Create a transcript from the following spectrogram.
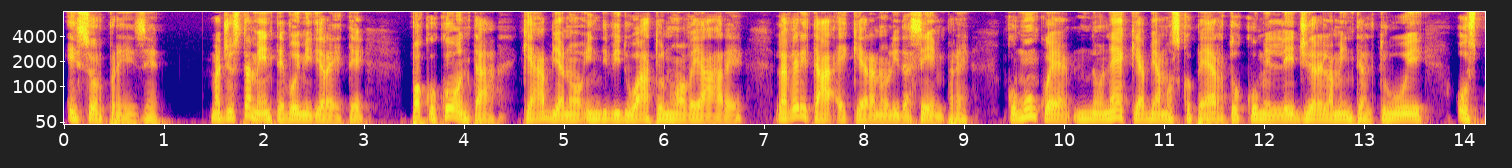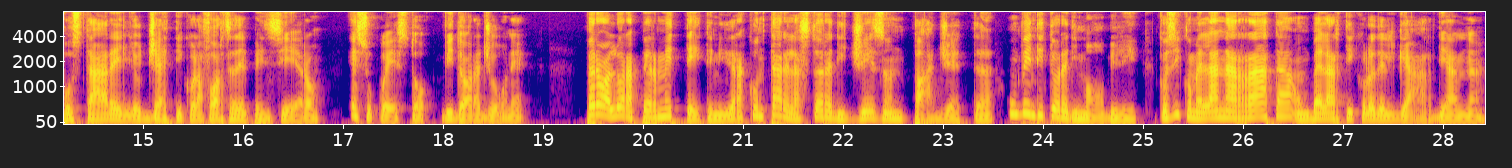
e sorprese. Ma giustamente voi mi direte, poco conta che abbiano individuato nuove aree. La verità è che erano lì da sempre. Comunque non è che abbiamo scoperto come leggere la mente altrui o spostare gli oggetti con la forza del pensiero. E su questo vi do ragione. Però allora permettetemi di raccontare la storia di Jason Paget, un venditore di mobili, così come l'ha narrata un bel articolo del Guardian.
